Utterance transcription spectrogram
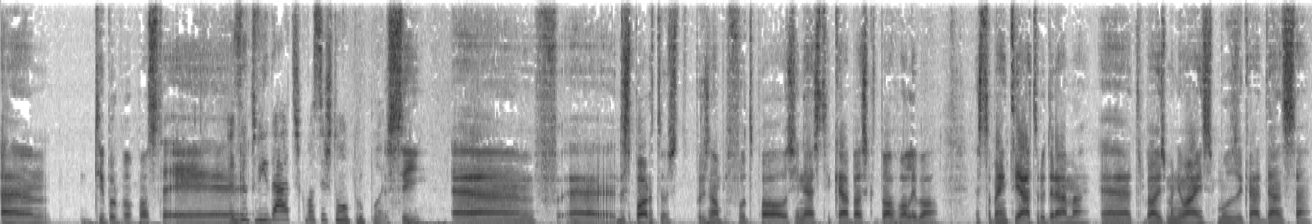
Ahm, tipo de proposta é. As atividades que vocês estão a propor? Sim. F- ah, desportos, por exemplo, futebol, ginástica, basquetebol, voleibol, mas também teatro, drama, ah, trabalhos manuais, música, dança.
